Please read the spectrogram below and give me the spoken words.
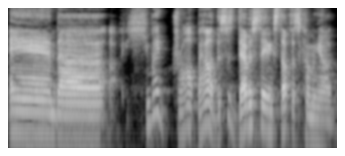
and uh, he might drop out. This is devastating stuff that's coming out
